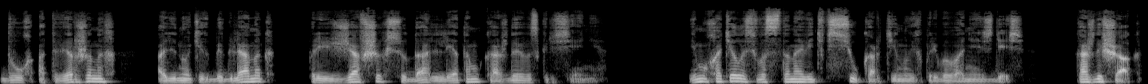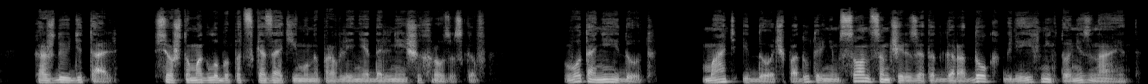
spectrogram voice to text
двух отверженных, одиноких беглянок, приезжавших сюда летом каждое воскресенье. Ему хотелось восстановить всю картину их пребывания здесь. Каждый шаг, каждую деталь, все, что могло бы подсказать ему направление дальнейших розысков. Вот они идут. Мать и дочь под утренним солнцем через этот городок, где их никто не знает.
